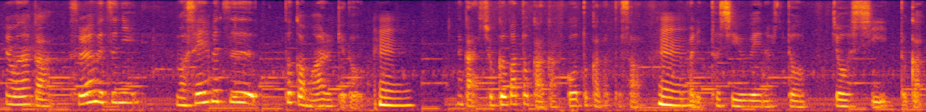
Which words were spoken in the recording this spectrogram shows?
て、でもなんかそれは別に、まあ、性別とかもあるけどうん。なんか職場とか学校とかだとさうん。やっぱり年上の人上司とか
